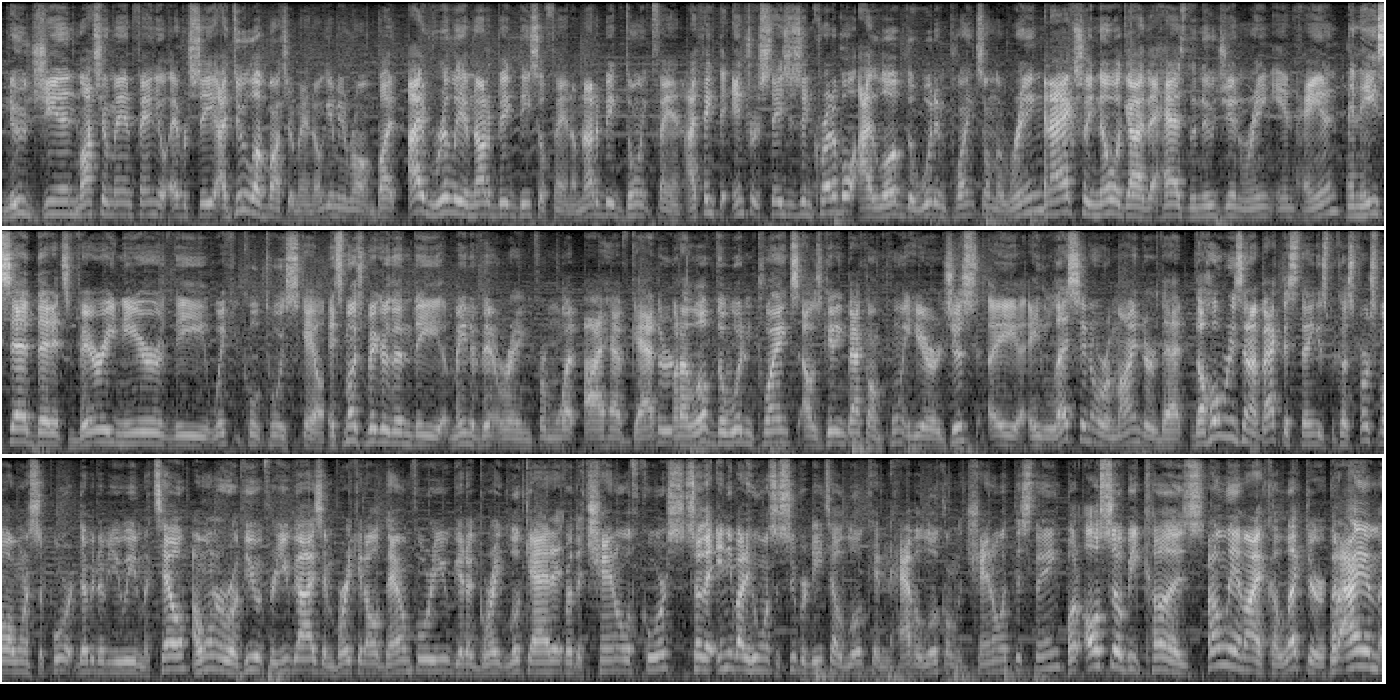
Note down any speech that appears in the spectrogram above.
New Gen, Macho Man fan you'll ever see? I do love Macho Man, don't get me wrong, but I really am not a big Diesel fan. I'm not a big Doink fan. I think the entrance stage is incredible. I love the wooden planks on the ring, and I actually know a guy that has the New Gen ring in hand, and he said that it's very near the Wicked Cool Toys scale. It's much bigger than the main event ring from what I have gathered, but I love the wooden planks. I was getting back on point here. Just a, a lesson or reminder that the whole reason I back this thing is because first of all, I want to support WWE Mattel. I want to review it for you guys and break it all down for you, get a great look at it for the channel, of course, so that anybody who wants a super detailed look can have a look on the channel at this thing, but also because not only am I a collector, but I am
